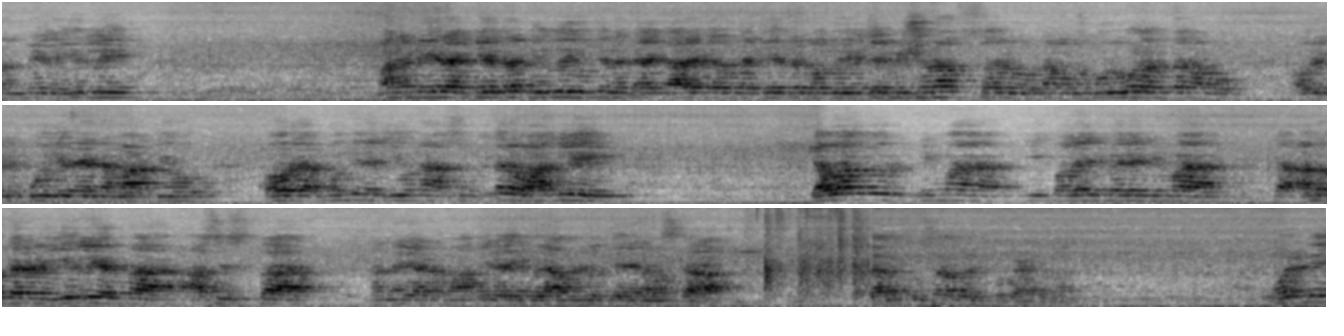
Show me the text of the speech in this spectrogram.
ನನ್ನ ಮೇಲೆ ಇರಲಿ. ಮಾನನೀಯರ ಕೇಂದ್ರ ಬಿಂದು ಇವತ್ತಿನ ಕಾರ್ಯಕ್ರಮದ ಕೇಂದ್ರ ಬಂದು ಎಚ್ ಎಂ ವಿಶ್ವನಾಥ್ ಸರ್ ನಮ್ಮದು ಗುರುಗಳು ಅಂತ ನಾವು ಅವರಿಗೆ ಪೂಜನೆಯನ್ನು ಮಾಡ್ತೀವಿ. ಅವರ ಮುಂದಿನ ಜೀವನ ಸುಂದರವಾಗಲಿ. ಯಾವಾಗಲೂ ನಿಮ್ಮ ಈ ಕಾಲೇಜ್ ಮೇಲೆ ನಿಮ್ಮ ಅನುಕರಣೆ ಇರಲಿ ಅಂತ ಆಶಿಸ್ತಾ ನನ್ನ ಎರಡು ಮಾತುಗಳಿಗೆ ವಿರಾಮ ನೀಡುತ್ತೇನೆ. ನಮಸ್ಕಾರ. ಒಳ್ಳೆ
